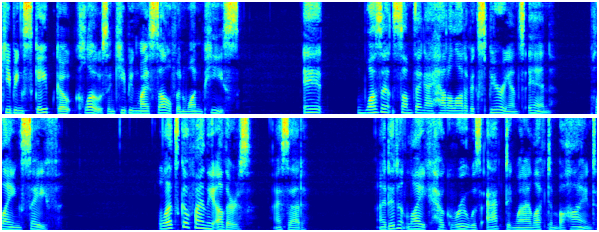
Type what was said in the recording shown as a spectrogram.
keeping Scapegoat close and keeping myself in one piece. It wasn't something I had a lot of experience in, playing safe. Let's go find the others, I said. I didn't like how Grue was acting when I left him behind.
